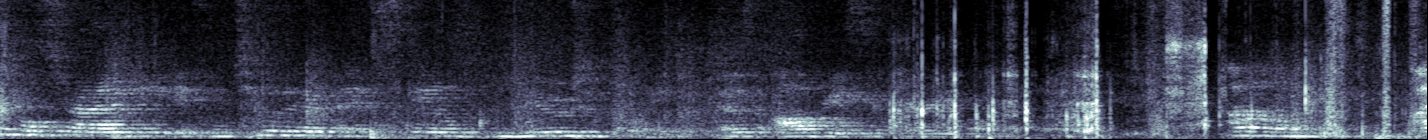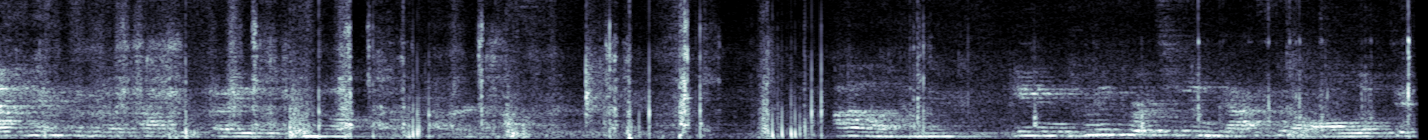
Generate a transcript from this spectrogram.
simple strategy, it's intuitive, and it scales beautifully as obvious security. Um, I can't think of a study that does not cover password. Um, in 2014, Das et al. looked at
